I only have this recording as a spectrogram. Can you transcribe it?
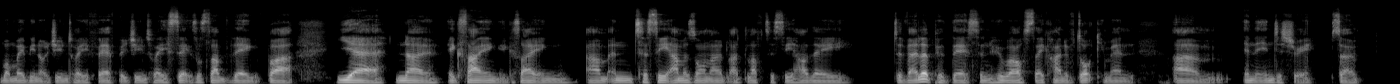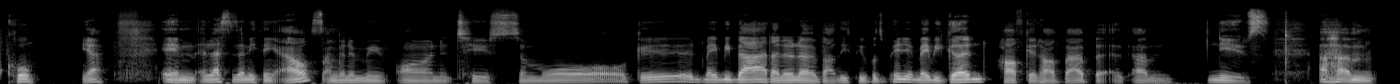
well, maybe not June 25th, but June 26th or something. But yeah, no, exciting, exciting. Um, and to see Amazon, I'd, I'd love to see how they develop with this and who else they kind of document um in the industry. So cool. Yeah. Um, unless there's anything else, I'm gonna move on to some more good, maybe bad. I don't know about these people's opinion. Maybe good, half good, half bad, but um news. Um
